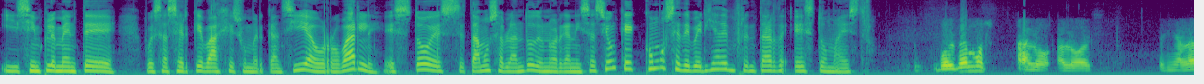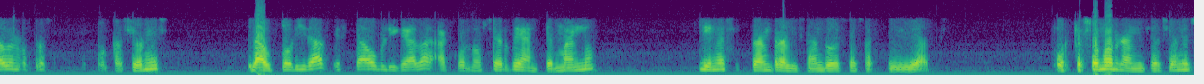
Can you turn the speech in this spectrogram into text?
y simplemente pues hacer que baje su mercancía o robarle. Esto es, estamos hablando de una organización que, ¿cómo se debería de enfrentar esto, maestro? Volvemos a lo, a lo señalado en otras ocasiones la autoridad está obligada a conocer de antemano quiénes están realizando esas actividades, porque son organizaciones,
